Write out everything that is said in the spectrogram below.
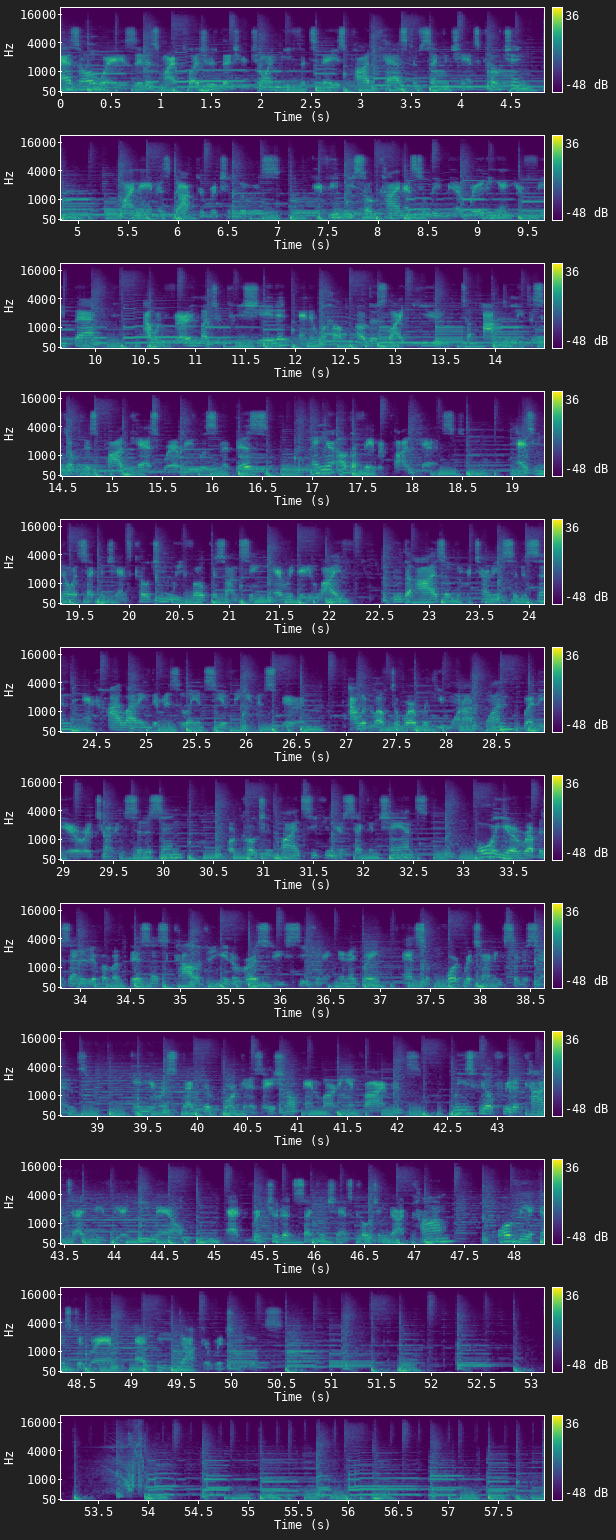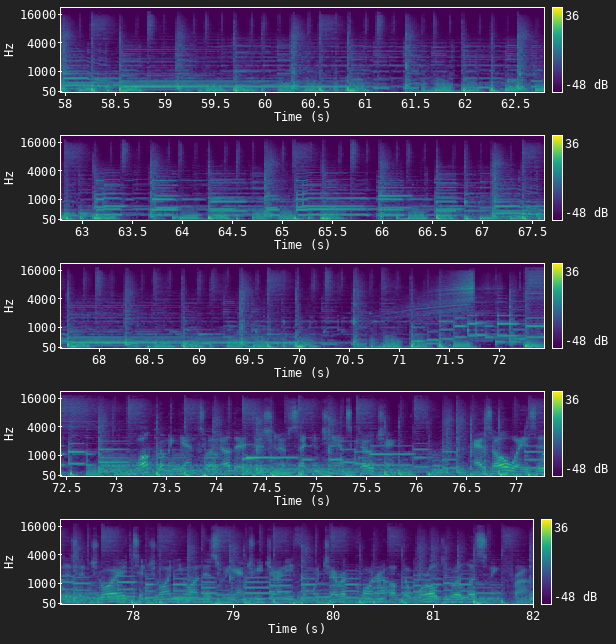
As always, it is my pleasure that you join me for today's podcast of Second Chance Coaching. My name is Dr. Richard Louis. If you'd be so kind as to leave me a rating and your feedback, I would very much appreciate it, and it will help others like you to optimally discover this podcast wherever you listen to this and your other favorite podcast. As you know, at Second Chance Coaching, we focus on seeing everyday life through the eyes of the returning citizen and highlighting the resiliency of the human spirit. I would love to work with you one on one, whether you're a returning citizen or coaching clients seeking your second chance, or you're a representative of a business, college, or university seeking to integrate and support returning citizens in your respective organizational and learning environments. Please feel free to contact me via email at richard at secondchancecoaching.com or via Instagram at the Dr. Richard Louis. Second Chance Coaching. As always, it is a joy to join you on this reentry journey from whichever corner of the world you are listening from.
